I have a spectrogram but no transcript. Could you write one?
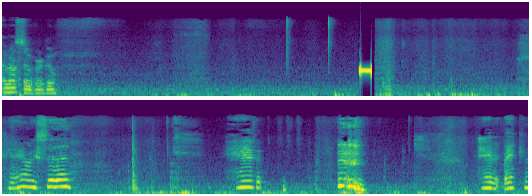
I'm also Virgo. Harry said, have it, have it back in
